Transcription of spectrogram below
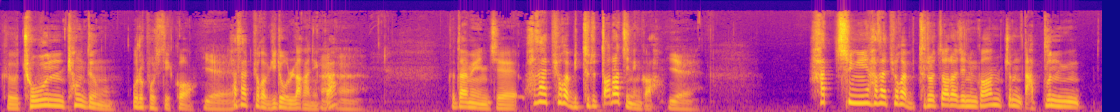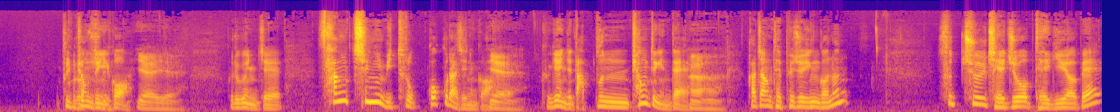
그 좋은 평등으로 볼 수 있고 예. 화살표가 위로 올라가니까 아, 그다음에 이제 화살표가 밑으로 떨어지는 거. 예. 하층이 화살표가 밑으로 떨어지는 건 좀 나쁜 불평등이고. 예, 예. 그리고 이제 상층이 밑으로 꼬꾸라지는 거. 예. 그게 이제 나쁜 평등인데 아하. 가장 대표적인 거는 수출 제조업 대기업의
